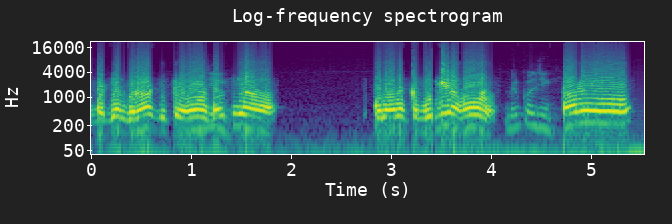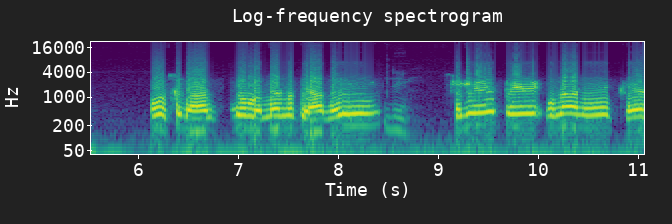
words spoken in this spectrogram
ਵੱਜਰ ਗੁਨਾਹ ਕੀਤੇ ਹੋਣ। ਗਲਤੀਆਂ ਉਹਨਾਂ ਨੇ ਕਬੂਲੀਆਂ ਹੋਣ ਬਿਲਕੁਲ ਜੀ। ਤਾਂ ਵੀ ਉਹ ਸਿਧਾਂਤ ਨੂੰ ਮੰਨਣ ਨੂੰ ਤਿਆਰ ਨਹੀਂ ਜੀ। ਸੀਗੇ ਤੇ ਉਹਨਾਂ ਨੇ ਫਿਰ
